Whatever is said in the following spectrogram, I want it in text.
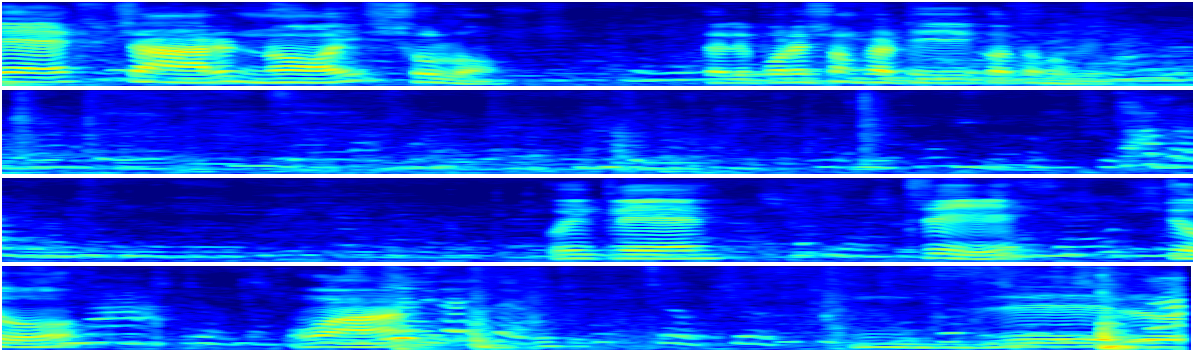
এক চার নয় ষোলো। তাহলে পরের সংখ্যাটি কত হবে? Quickly three two one zero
